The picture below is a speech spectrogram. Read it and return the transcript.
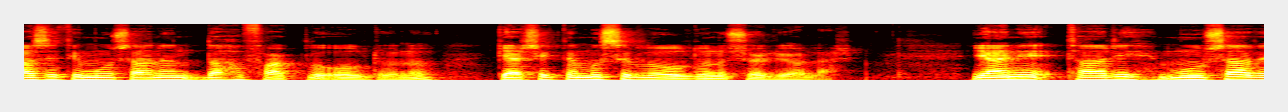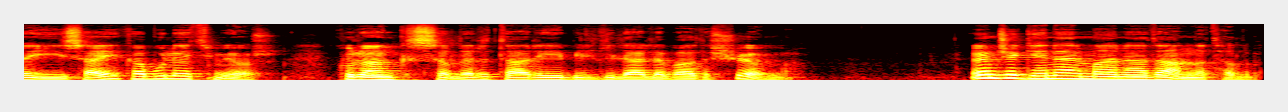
Hz. Musa'nın daha farklı olduğunu, gerçekte Mısırlı olduğunu söylüyorlar. Yani tarih Musa ve İsa'yı kabul etmiyor. Kur'an kıssaları tarihi bilgilerle bağdaşıyor mu? Önce genel manada anlatalım.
